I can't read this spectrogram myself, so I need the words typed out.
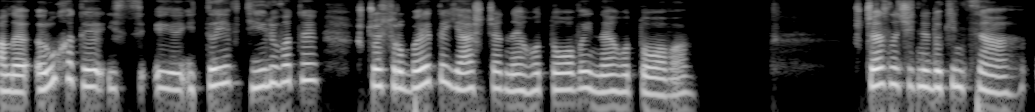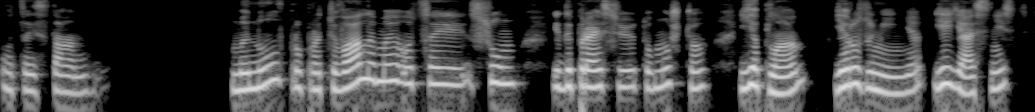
але рухати, іти, втілювати, щось робити я ще не готовий, не готова. Ще, значить, не до кінця оцей стан минув, пропрацювали ми оцей сум і депресію, тому що є план, є розуміння, є ясність,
